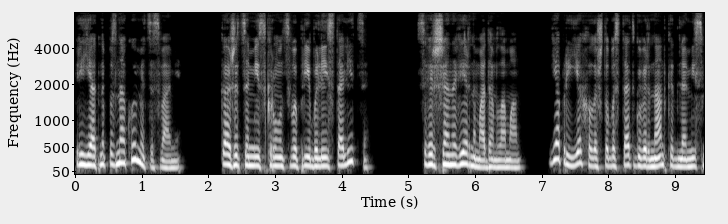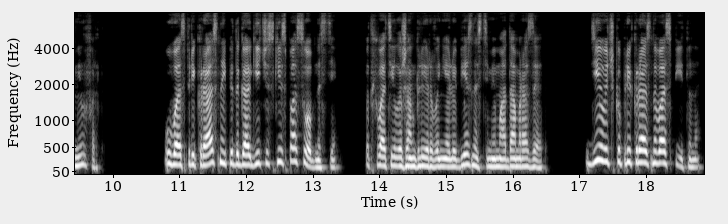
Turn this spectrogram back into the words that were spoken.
«Приятно познакомиться с вами. Кажется, мисс Крунс, вы прибыли из столицы?» «Совершенно верно, мадам Ламан. Я приехала, чтобы стать гувернанткой для мисс Милфорд». «У вас прекрасные педагогические способности», — подхватила жонглирование любезностями мадам Розет. «Девочка прекрасно воспитана.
